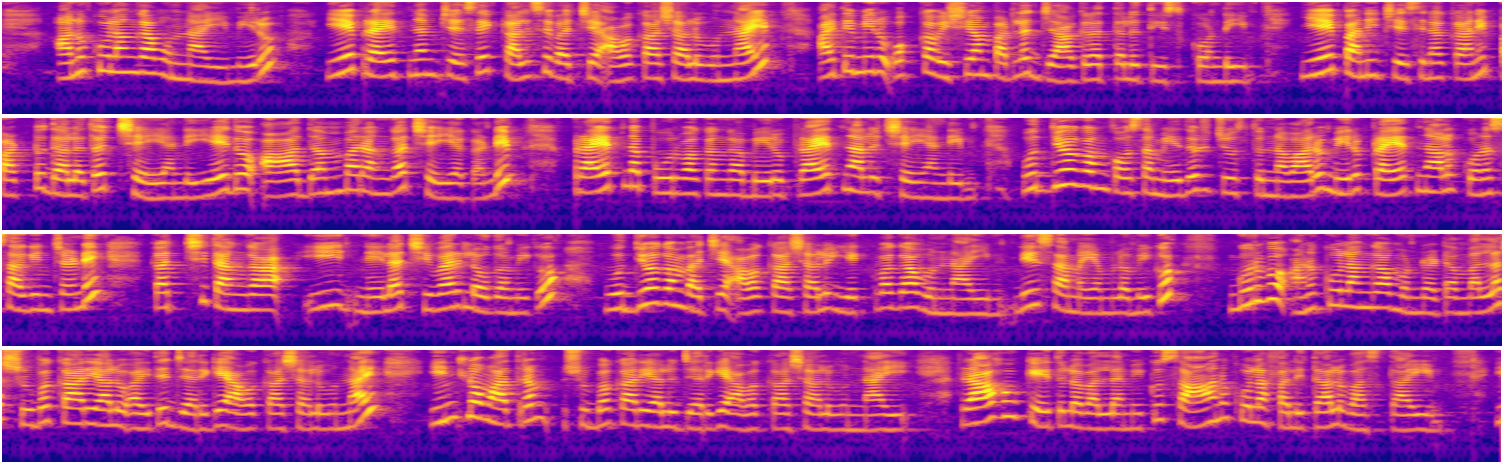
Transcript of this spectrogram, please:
అనుకూలంగా ఉన్నాయి. మీరు ఏ ప్రయత్నం చేస్తే కలిసి వచ్చే అవకాశాలు ఉన్నాయి? అయితే మీరు ఒక్క విషయం పట్ల జాగ్రత్తలు తీసుకోండి. ఏ పని చేసినా కానీ పట్టుదలతో చేయండి. ఏదో ఆడంబరంగా చేయకండి. ప్రయత్నపూర్వకంగా మీరు ప్రయత్నాలు చేయండి. ఉద్యోగం కోసం ఎదురు చూస్తున్న వారు మీరు ప్రయత్నాలు కొనసాగించండి. ఖచ్చితంగా ఈ నెల చివరిలోగా మీకు ఉద్యోగం వచ్చే అవకాశాలు ఎక్కువగా ఉన్నాయి. ఈ సమయంలో మీకు గురువు అనుకూలంగా ఉండటం వల్ల శుభకార్యాలు అయితే జరిగే అవకాశాలు ఉన్నాయి. ఇంట్లో మాత్రం శుభకార్యాలు జరిగే అవకాశాలు ఉన్నాయి. రాహు కేతుల వల్ల మీకు సానుకూల ఫలితాలు వస్తాయి.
